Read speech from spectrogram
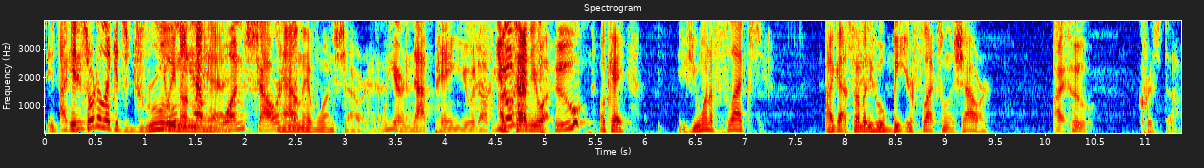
it's, it's sort of like it's You drooling on my have head. one shower Yeah, I head? only have one shower head. We are not paying you enough. You I'm don't telling have you what- two? Okay, if you want to flex, I got somebody who will beat your flex on the shower. Right, who? Krista,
